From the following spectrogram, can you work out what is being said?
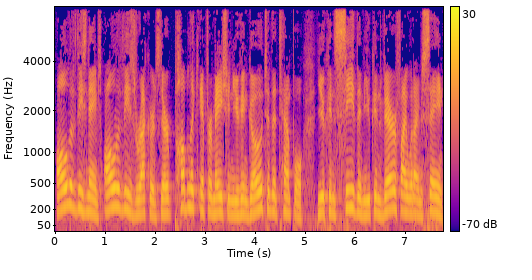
all of these names, all of these records, they're public information. You can go to the temple, you can see them, you can verify what I'm saying.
